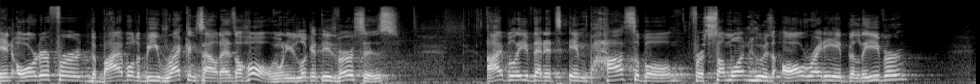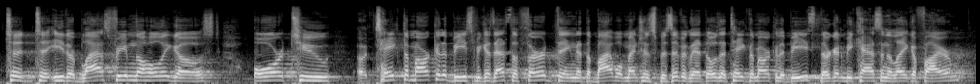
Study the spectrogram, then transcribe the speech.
in order for the Bible to be reconciled as a whole, when you look at these verses, I believe that it's impossible for someone who is already a believer to, to either blaspheme the Holy Ghost or to uh, take the mark of the beast, because that's the third thing that the Bible mentions specifically, that those that take the mark of the beast, they're going to be cast in the lake of fire.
